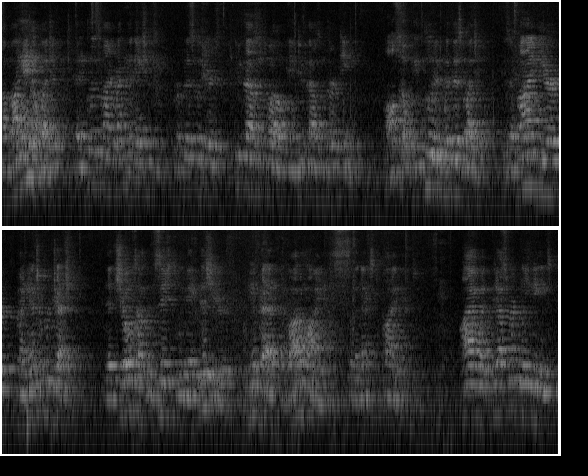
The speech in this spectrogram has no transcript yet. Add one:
a biennial budget that includes my recommendations for fiscal years 2012 and 2013. Also included with this budget is a five-year financial projection that shows how the decisions we make this year impact the bottom line for the next five years. Iowa desperately needs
